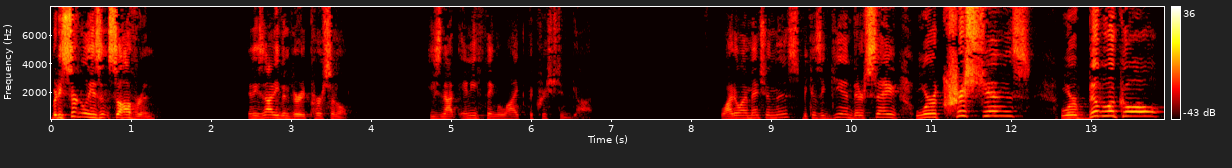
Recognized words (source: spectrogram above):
but he certainly isn't sovereign, and he's not even very personal. He's not anything like the Christian God. Why do I mention this? Because again, they're saying we're Christians, we're biblical,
